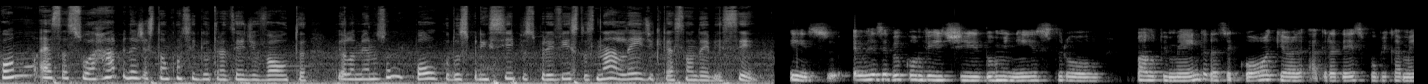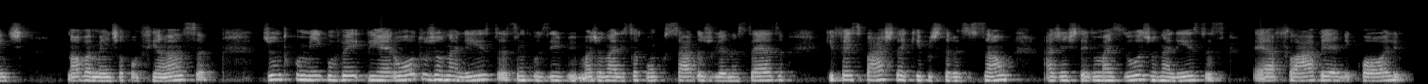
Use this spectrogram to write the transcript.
Como essa sua rápida gestão conseguiu trazer de volta pelo menos um pouco dos princípios previstos na lei de criação da EBC? Isso. Eu recebi o convite do ministro Paulo Pimenta, da SECOM, que eu agradeço publicamente novamente a confiança. Junto comigo vieram outros jornalistas, inclusive uma jornalista concursada, Juliana César, que fez parte da equipe de transição. A gente teve mais duas jornalistas, é, a Flávia e a Nicole.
